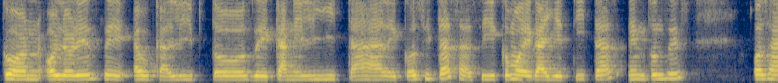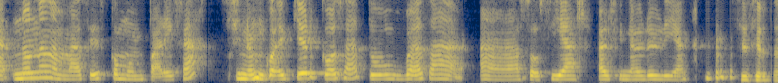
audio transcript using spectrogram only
con olores de eucaliptos, de canelita, de cositas así como de galletitas. Entonces, o sea, no nada más es como en pareja, sino en cualquier cosa tú vas a, asociar al final del día. Sí, es cierto.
